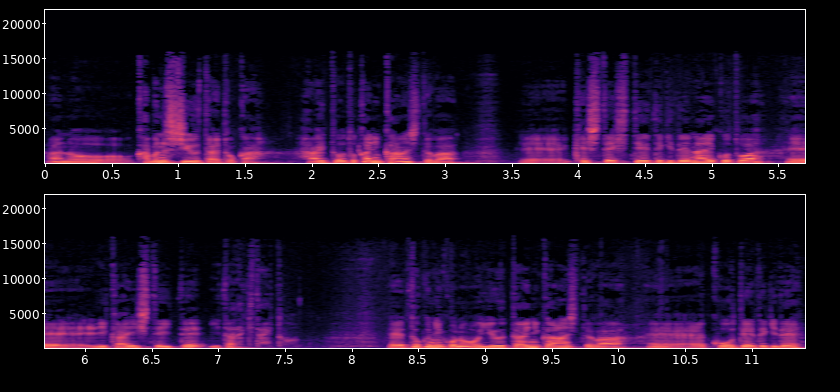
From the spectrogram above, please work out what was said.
あの株主優待とか、配当とかに関しては、えー、決して否定的でないことは、えー、理解していていただきたいと。えー、特にこの優待に関しては、え、肯定的で、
